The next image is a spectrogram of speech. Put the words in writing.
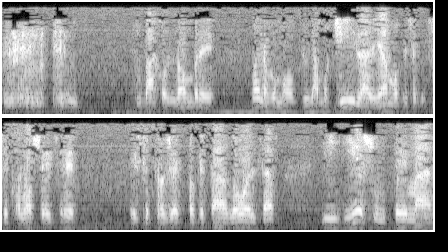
bajo el nombre, bueno, como la mochila, digamos, que se, conoce ese, ese proyecto que está dando vueltas, y, y, es un tema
